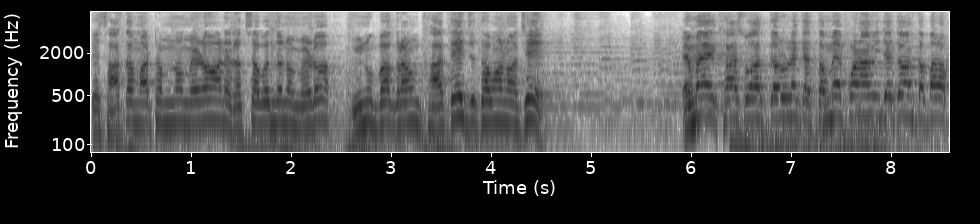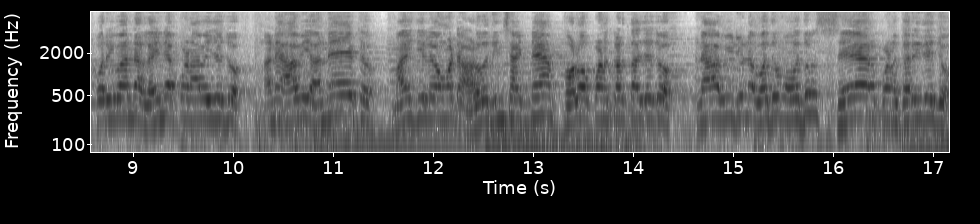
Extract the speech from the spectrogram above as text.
કે સાતમ, આઠમનો મેળો અને રક્ષાબંધનનો મેળો વિનુભા ગ્રાઉન્ડ ખાતે જ થવાનો છે. એમાં ખાસ વાત કરું ને કે તમે પણ આવી જજો અને તમારા પરિવારને લઈને પણ આવી જજો અને આવી અનેક માહિતી લેવા માટે હળવદ ઇનસાઇટને ફોલો પણ કરતા જજો અને આ વિડીયોને વધુમાં વધુ શેર પણ કરી દેજો.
